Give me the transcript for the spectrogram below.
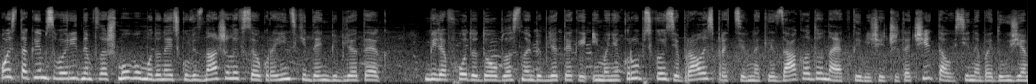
Ось таким своєрідним флешмобом у Донецьку відзначили Всеукраїнський день бібліотек. Біля входу до обласної бібліотеки імені Крупської зібрались працівники закладу, найактивніші читачі та усі небайдужі.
